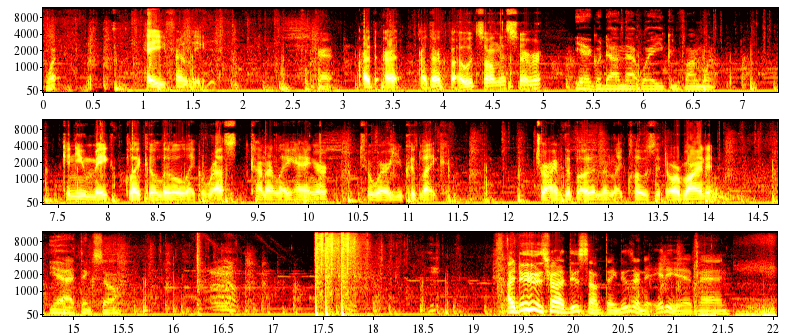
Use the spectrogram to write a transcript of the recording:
What? Hey, friendly. Are there, are, are there boats on this server? Yeah, go down that way. You can find one. Can you make like a little like rust kind of like hangar to where you could like drive the boat and then like close the door behind it? Yeah, I think so. I knew he was trying to do something. Dude's an idiot, man. Is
